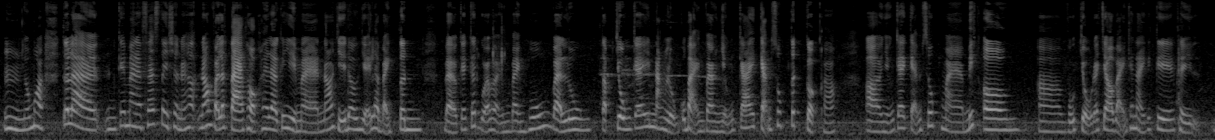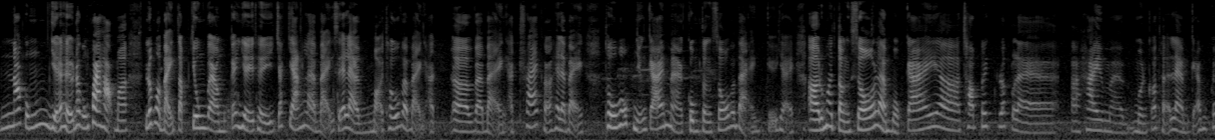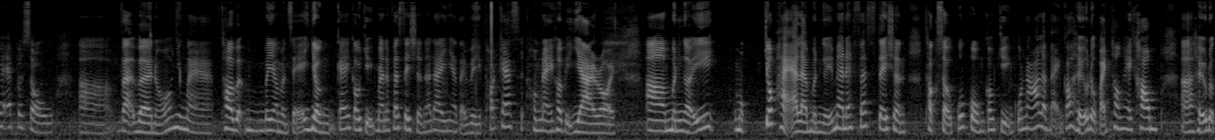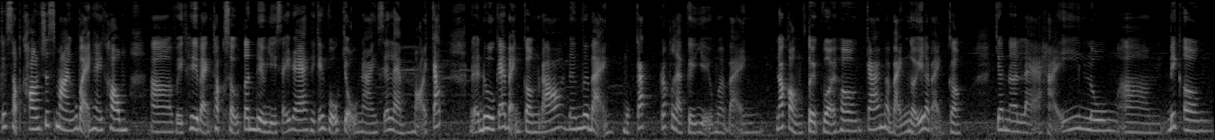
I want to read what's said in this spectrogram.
Ừ đúng rồi. Tức là ừ, cái manifestation này nó không phải là tà thuật hay là cái gì mà nó chỉ đơn giản là bạn tin vào cái kết quả bạn bạn muốn và luôn tập trung cái năng lượng của bạn vào những cái cảm xúc tích cực hả? À, những cái cảm xúc mà biết ơn uh, vũ trụ đã cho bạn cái này cái kia thì nó cũng dễ hiểu nó cũng khoa học mà lúc mà bạn tập trung vào một cái gì thì chắc chắn là bạn sẽ làm mọi thứ và bạn uh, và bạn attract hả? hay là bạn thu hút những cái mà cùng tần số với bạn kiểu vậy uh, đúng rồi tần số là một cái uh, topic rất là uh, hay mà mình có thể làm cả một cái episode uh, và về nữa nhưng mà thôi bây giờ mình sẽ dừng cái câu chuyện manifestation ở đây nha tại vì podcast hôm nay hơi bị dài rồi. Uh, mình nghĩ một chốt hạ là mình nghĩ manifestation thật sự cuối cùng câu chuyện của nó là bạn có hiểu được bản thân hay không à, hiểu được cái subconscious mind của bạn hay không. À, vì khi bạn thật sự tin điều gì xảy ra thì cái vũ trụ này sẽ làm mọi cách để đưa cái bạn cần đó đến với bạn một cách rất là kỳ diệu mà bạn nó còn tuyệt vời hơn cái mà bạn nghĩ là bạn cần. Cho nên là hãy luôn uh, biết ơn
